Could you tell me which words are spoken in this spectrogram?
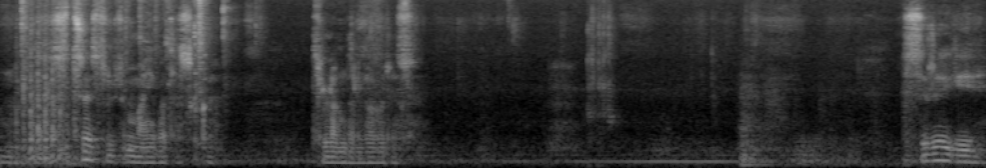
오늘 스트레스를 좀 많이 받았을 거야. 들락날락을 해서. 쓰레기.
